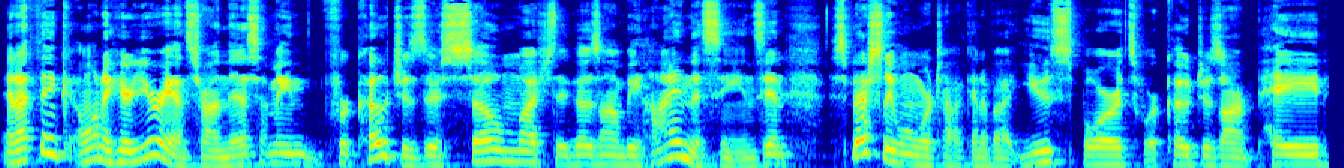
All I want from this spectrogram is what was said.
And I think I want to hear your answer on this. I mean, for coaches, there's so much that goes on behind the scenes, and especially when we're talking about youth sports where coaches aren't paid.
